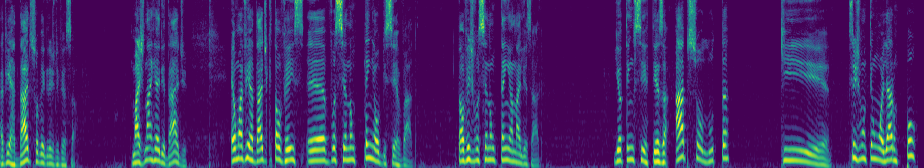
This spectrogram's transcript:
A verdade sobre a Igreja Universal. Mas na realidade, é uma verdade que talvez é, você não tenha observado. Talvez você não tenha analisado. E eu tenho certeza absoluta que vocês vão ter um olhar um pouco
